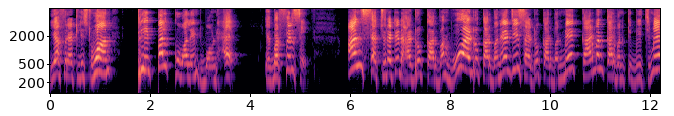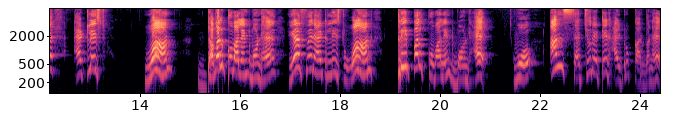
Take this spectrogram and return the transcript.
या फिर at least one triple covalent bond है। एक बार फिर से अनसेचुरेटेड हाइड्रोकार्बन वो हाइड्रोकार्बन है जिस हाइड्रोकार्बन में कार्बन कार्बन के बीच में at least one double covalent bond है, या फिर at least one triple covalent bond है। वो अनसेचुरेटेड हाइड्रोकार्बन है।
